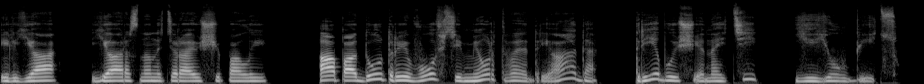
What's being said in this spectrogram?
Илья, яростно натирающий полы, а под утро и вовсе мертвая дриада, требующая найти ее убийцу.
